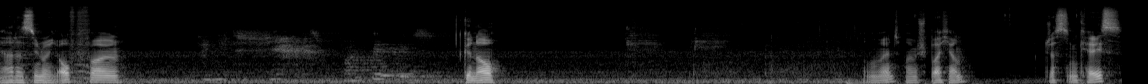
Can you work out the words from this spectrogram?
Ja, das ist dir noch nicht aufgefallen. Genau. Moment, beim Speichern. Just in case.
